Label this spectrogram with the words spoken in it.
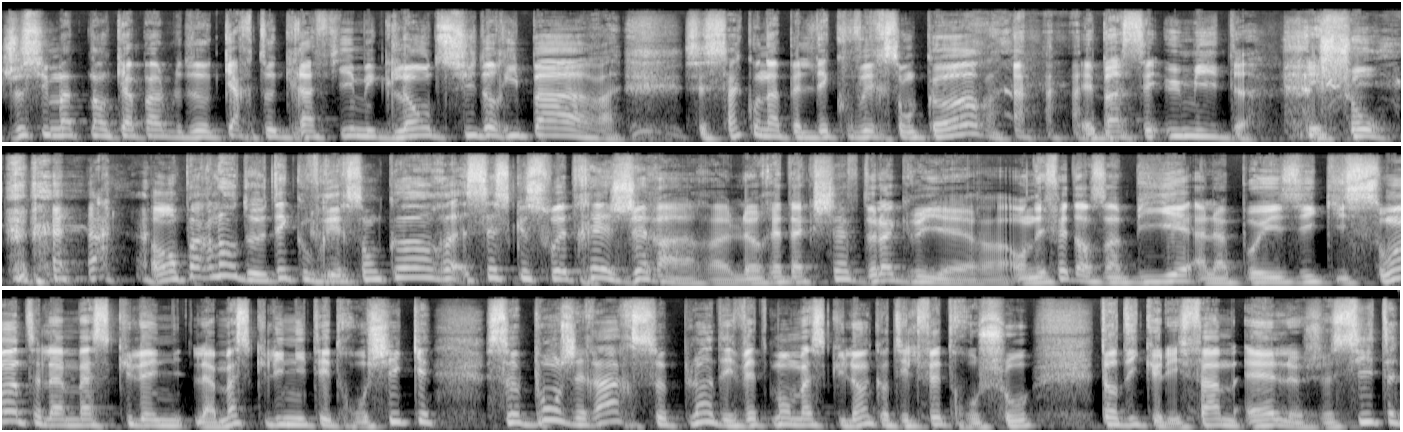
Je suis maintenant capable de cartographier mes glandes sudoripares. C'est ça qu'on appelle découvrir son corps Eh ben, c'est humide et chaud. En parlant de découvrir son corps, c'est ce que souhaiterait Gérard, le rédac chef de la Gruyère. En effet, dans un billet à la poésie qui sointe la, masculin- la masculinité trop chic, ce bon Gérard se plaint des vêtements masculins quand il fait trop chaud, tandis que les femmes, elles, je cite,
